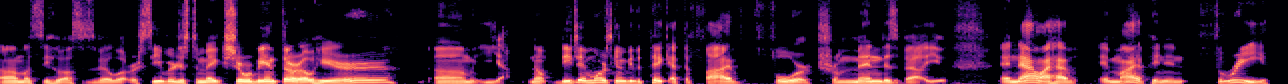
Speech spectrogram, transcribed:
Um, let's see who else is available at receiver, just to make sure we're being thorough here. Um, yeah, no, DJ Moore is going to be the pick at the five four, tremendous value, and now I have, in my opinion, three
